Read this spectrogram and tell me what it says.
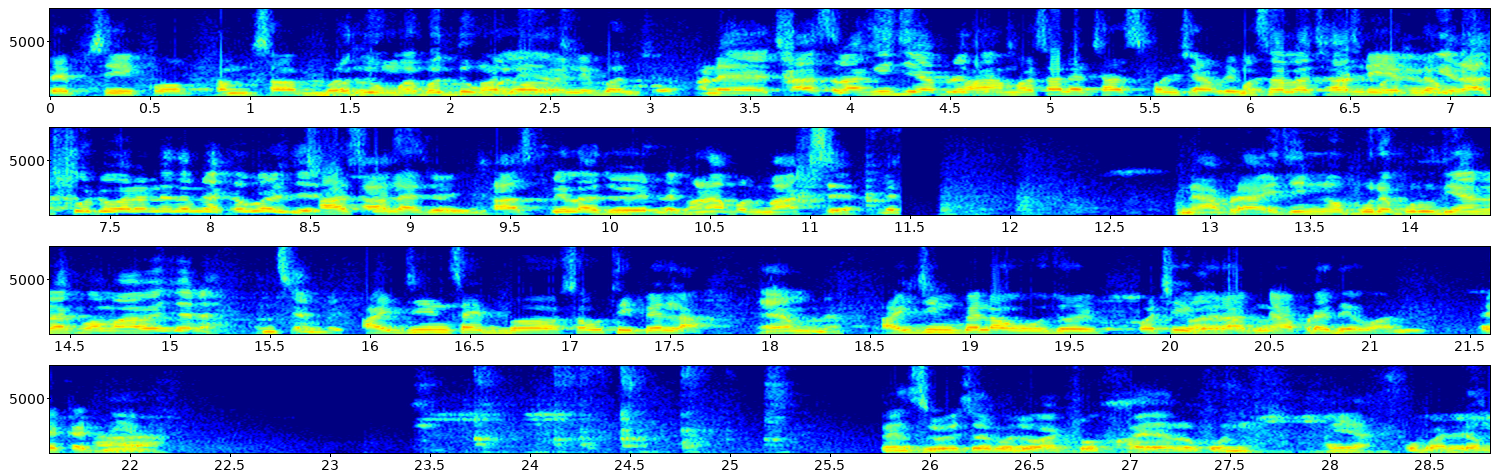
Pepsi Coke Thums Up બધું. બધું મળી જશે. અવેલેબલ છે. અને છાશ રાખી છે આપણે હા મસાલા છાસ પણ છે આપણે મસાલા છાસ એકદમ. રાજકોટ વાળાને તમને ખબર છે. છાસ પેલા જોઈએ. છાસ પેલા જોઈએ એટલે ઘણા પણ માગશે. અને આપણે હાઇજીનનું પૂરેપૂરું ધ્યાન રાખવામાં આવે છે ને ઘનશ્યામભાઈ? હાઇજીન સાહેબ સૌથી પહેલા. એમ ને? હાઇજીન પહેલા હોવું જોઈએ. પછી. ગ્રાહકને આપણે દેવાનું. એક જ નિયમ. ફ્રેન્ડ્સ જોઈ શકો છો આ ચોખ્ખાઈ આ લોકોની. અહીંયા ખૂબ. એકદમ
